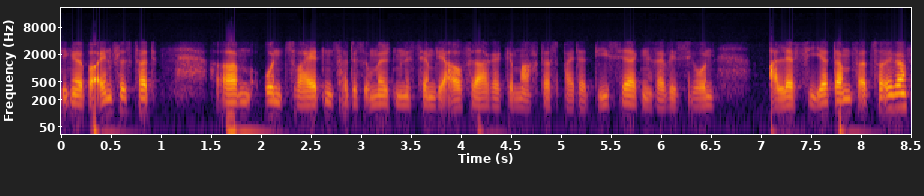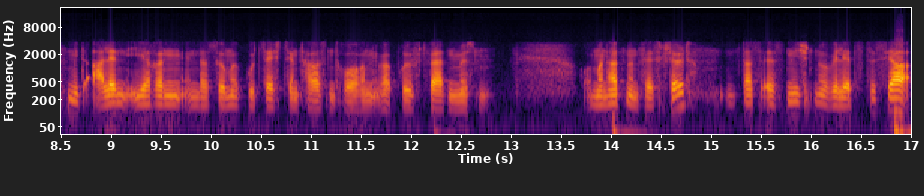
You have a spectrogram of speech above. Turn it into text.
Dinge beeinflusst hat. Ähm, und zweitens hat das Umweltministerium die Auflage gemacht, dass bei der diesjährigen Revision alle vier Dampferzeuger mit allen ihren in der Summe gut 16.000 Rohren überprüft werden müssen. Und man hat nun festgestellt, dass es nicht nur wie letztes Jahr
